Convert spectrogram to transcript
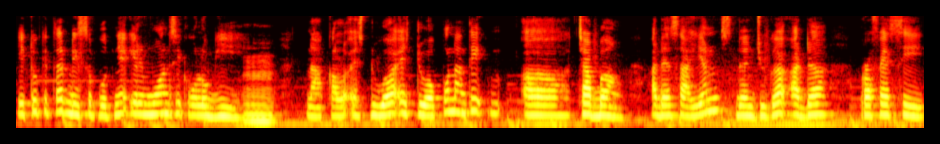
itu kita disebutnya ilmuwan psikologi. Hmm. Nah, kalau S2, S2 pun nanti eh, cabang, ada sains dan juga ada profesi.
